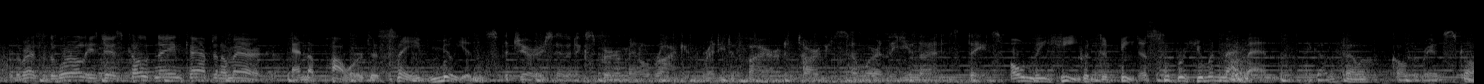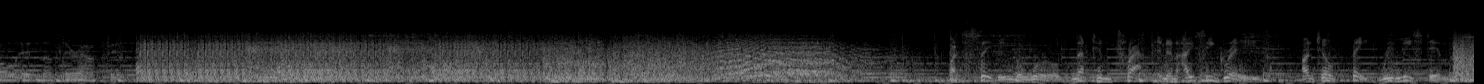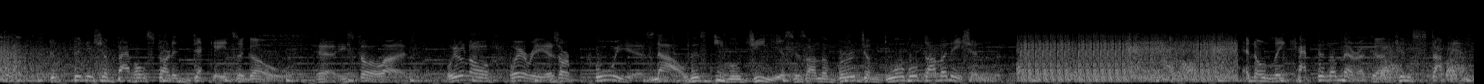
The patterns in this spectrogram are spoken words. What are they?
For the rest of the world, he's just codenamed Captain America. and the power to save millions. The Jerrys have an experimental rocket ready to fire at a target somewhere in the United States. Only he could defeat a superhuman madman. They got a fellow called the Red Skull heading up their outfit. Saving the world left him trapped in an icy grave until fate released him to finish a battle started decades ago. Yeah, he's still alive. We don't know where he is or who he is. Now, this evil genius is on the verge of global domination. And only Captain America can stop him.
